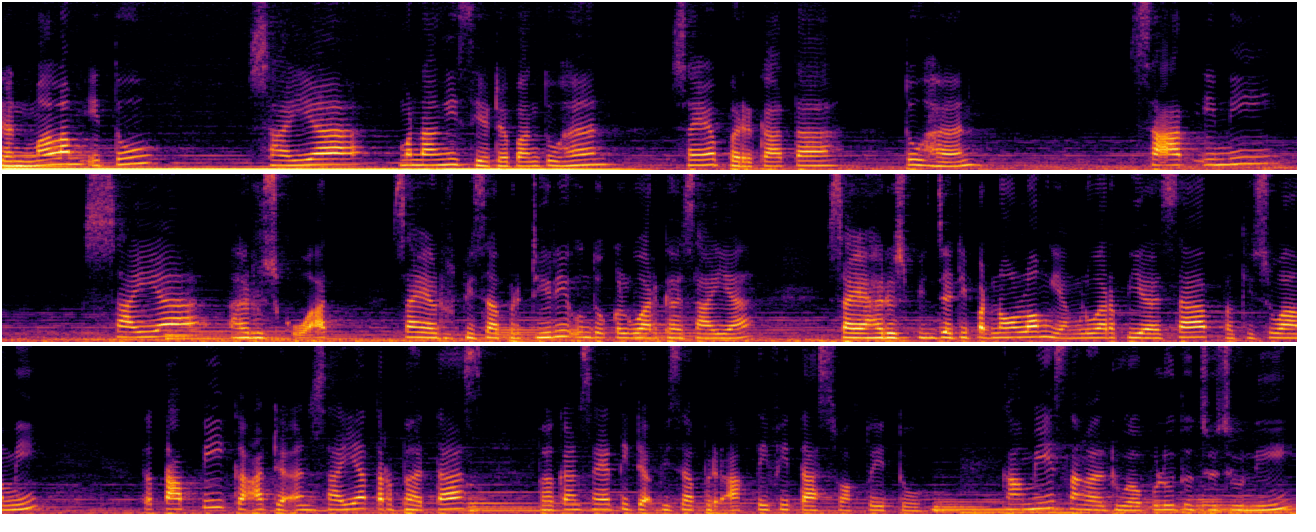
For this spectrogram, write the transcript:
dan malam itu saya menangis di hadapan Tuhan. Saya berkata, "Tuhan, saat ini saya harus kuat. Saya harus bisa berdiri untuk keluarga saya. Saya harus menjadi penolong yang luar biasa bagi suami." Tetapi keadaan saya terbatas, bahkan saya tidak bisa beraktivitas waktu itu. Kamis tanggal 27 Juni,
